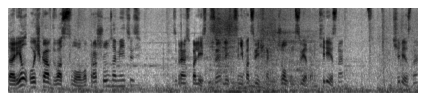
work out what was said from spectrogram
Тарелочка в два слова, прошу заметить. Забираемся по лестнице. Лестница не подсвечена желтым светом. Интересно. Интересно.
